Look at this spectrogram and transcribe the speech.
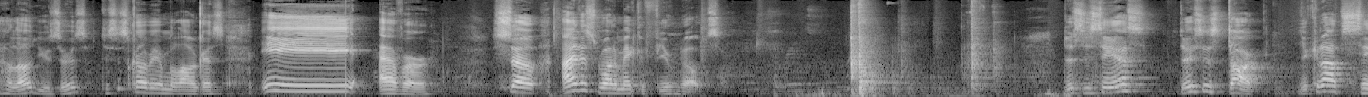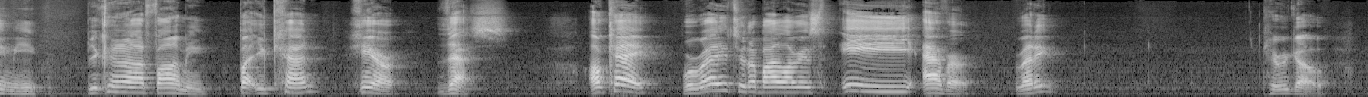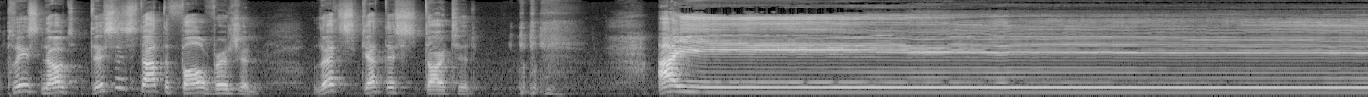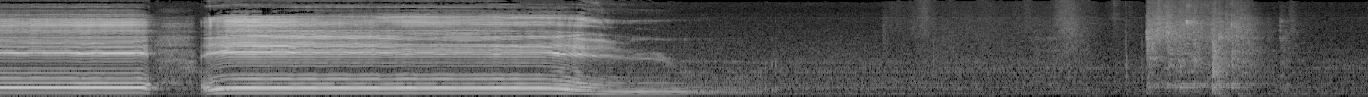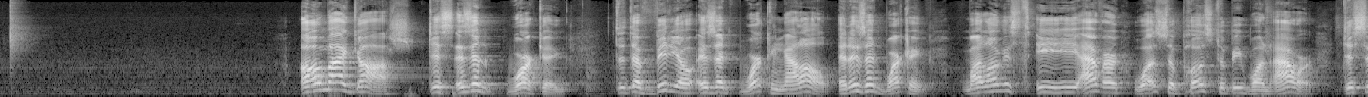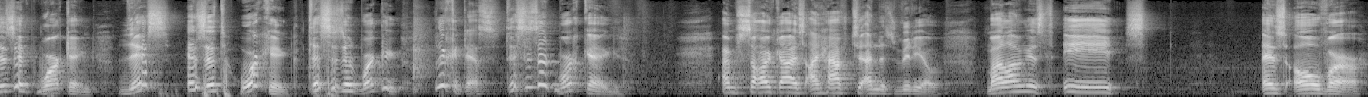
Hello users, this is gonna be my longest E ever. So, I just want to make a few notes. This is this? This is dark. You cannot see me. You cannot follow me. But you can hear this. Okay, we're ready to the my longest E ever. Ready? Here we go. Please note, this is not the full version. Let's get this started. I Oh my gosh, this isn't working. The, the video isn't working at all. It isn't working. My longest EE ever was supposed to be one hour. This isn't working. This isn't working. This isn't working. Look at this. This isn't working. I'm sorry guys, I have to end this video. My longest E is over.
